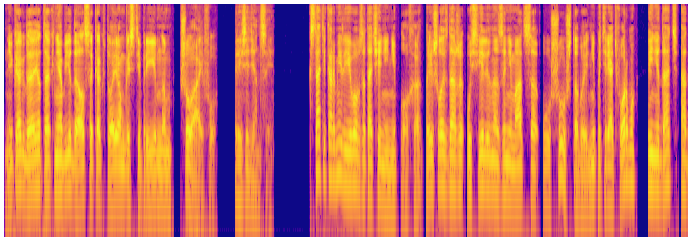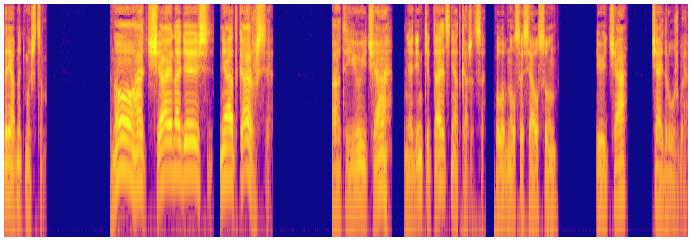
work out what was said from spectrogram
Никогда я так не объедался, как в твоем гостеприимном Шуайфу, резиденции. Кстати, кормили его в заточении неплохо. Пришлось даже усиленно заниматься ушу, чтобы не потерять форму и не дать одрябнуть мышцам. — Ну, от чая, надеюсь, не откажешься? — От Юича ни один китаец не откажется, — улыбнулся Сяосун. Юича — чай дружбы.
